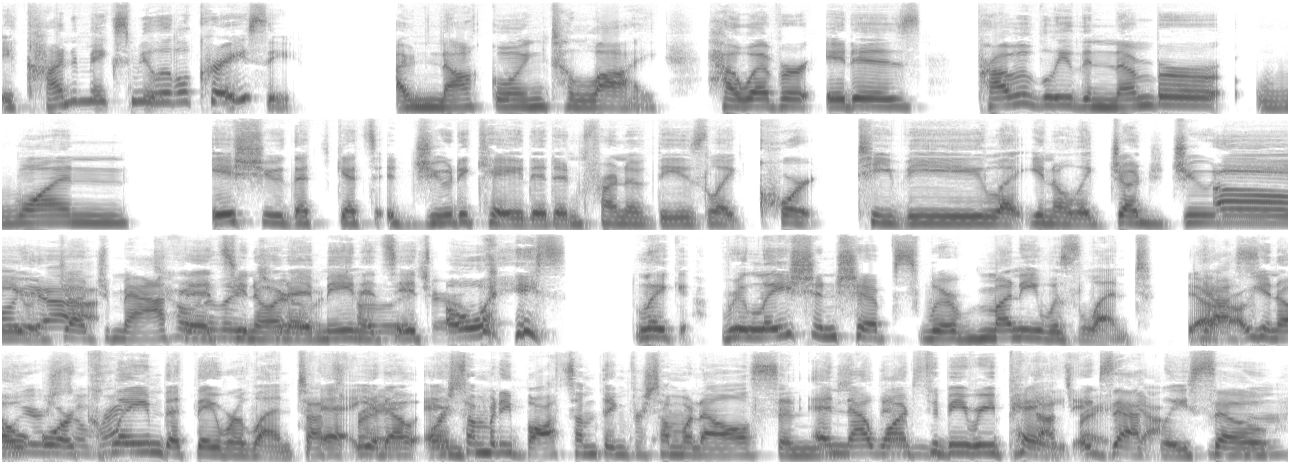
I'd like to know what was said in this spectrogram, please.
It kind of makes me a little crazy. I'm not going to lie. However, it is probably the number one issue that gets adjudicated in front of these like court TV, like, you know, like Judge Judy Oh, or yeah. Judge Mathis, Totally you know what I mean? Totally it's, it's true. always like relationships where money was lent, Yes. or, you know, Oh, or so right. claimed that they were lent, uh, you right. know, or somebody bought something for someone else and and now wants to be repaid. Right, exactly. yeah. So Mhm.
